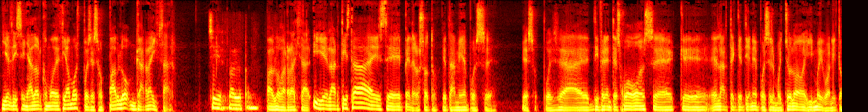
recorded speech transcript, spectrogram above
Y el diseñador, como decíamos, pues eso, Pablo Garraizar. Sí, es Pablo. Pablo Garraizar. Y el artista es Pedro Soto, que también, pues eso, pues eh, diferentes juegos eh, que el arte que tiene pues es muy chulo y muy bonito.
